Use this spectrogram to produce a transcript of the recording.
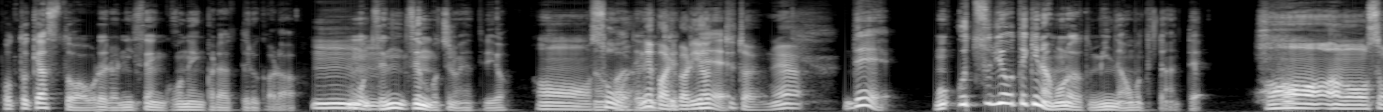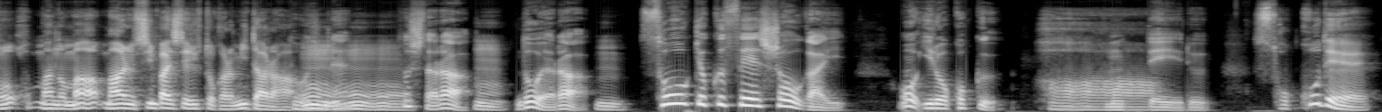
ポッドキャストは俺ら2005年からやってるから、うん。もう全然もちろんやってるよ。ああ、そうだね。バリバリやってたよね。はで、もううつ病的なものだとみんな思ってたんやって。あ、あの、そう、あの、ま、周りに心配してる人から見たら。当時ねうんうんうんそしたら、うん。どうやら、うん。双極性障害を色濃くはあ。持っている。そこで、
